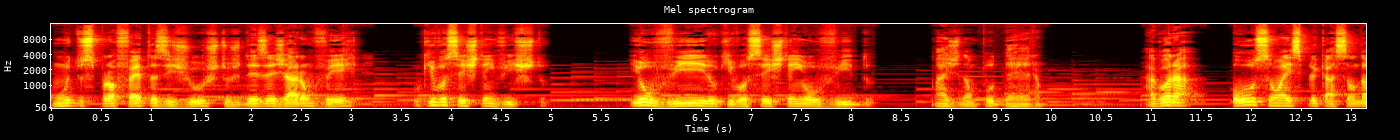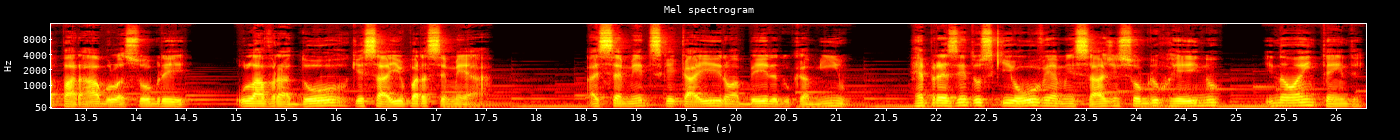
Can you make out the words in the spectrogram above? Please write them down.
Muitos profetas e justos desejaram ver o que vocês têm visto e ouvir o que vocês têm ouvido, mas não puderam. Agora ouçam a explicação da parábola sobre o lavrador que saiu para semear. As sementes que caíram à beira do caminho representam os que ouvem a mensagem sobre o reino e não a entendem.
